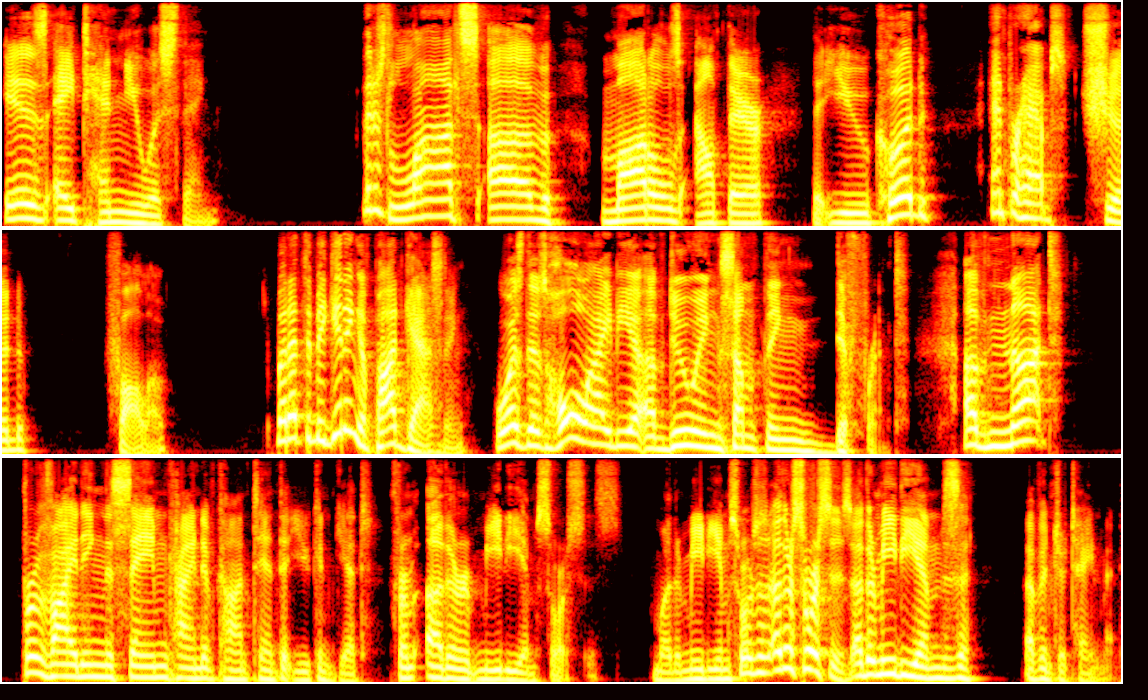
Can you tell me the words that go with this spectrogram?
is a tenuous thing. There's lots of models out there that you could and perhaps should follow. But at the beginning of podcasting was this whole idea of doing something different, of not providing the same kind of content that you can get from other medium sources, from other medium sources, other sources, other mediums of entertainment.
